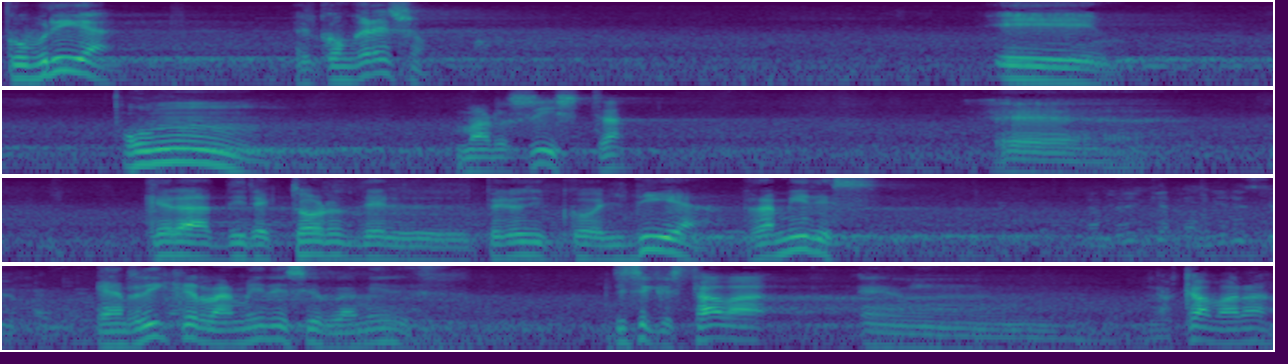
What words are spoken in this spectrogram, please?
cubría el Congreso y un marxista eh, que era director del periódico El Día, Ramírez, Enrique Ramírez y Ramírez. Dice que estaba en la Cámara,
